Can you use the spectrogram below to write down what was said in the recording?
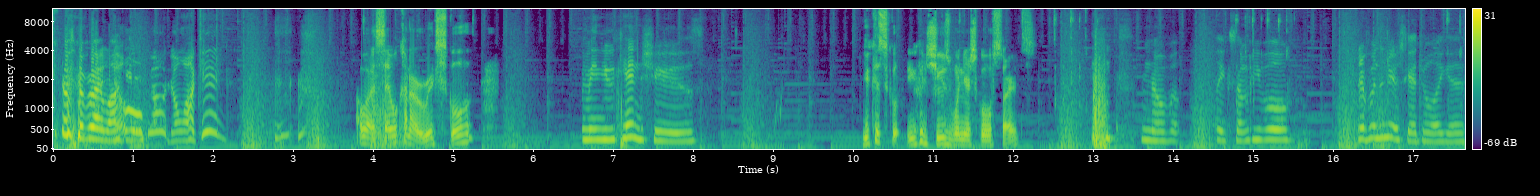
whenever I walk no, bro, don't walk in. I want to say, what kind of rich school? I mean, you can choose. You could school, you could choose when your school starts. No, but like some people, it depends on your schedule, I guess.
